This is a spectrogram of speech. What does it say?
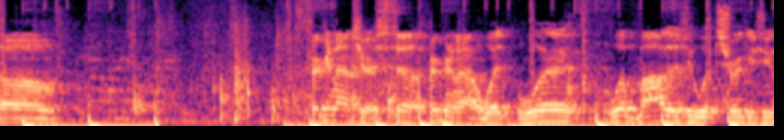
um, figuring out yourself, figuring out what what what bothers you, what triggers you.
